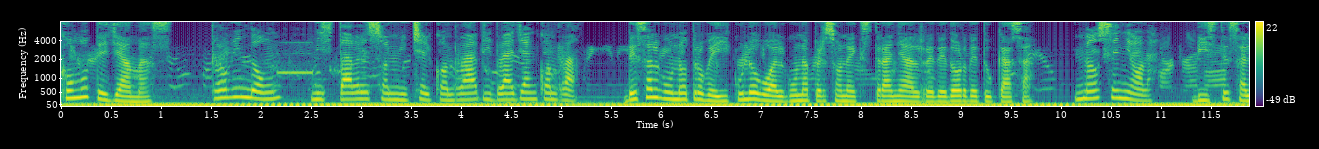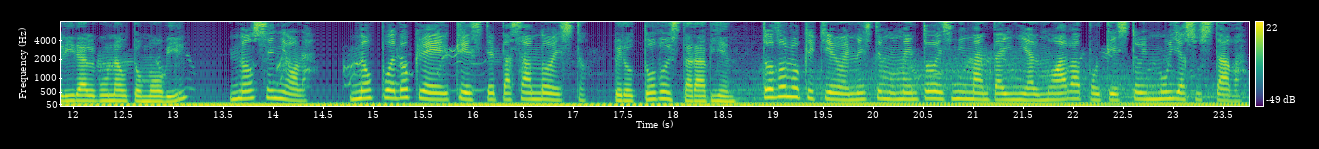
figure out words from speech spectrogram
¿Cómo te llamas? Robin Dawn, mis padres son Michelle Conrad y Brian Conrad. ¿Ves algún otro vehículo o alguna persona extraña alrededor de tu casa? No, señora. ¿Viste salir algún automóvil? No, señora. No puedo creer que esté pasando esto. Pero todo estará bien. Todo lo que quiero en este momento es mi manta y mi almohada porque estoy muy asustada.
